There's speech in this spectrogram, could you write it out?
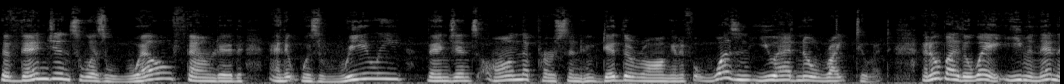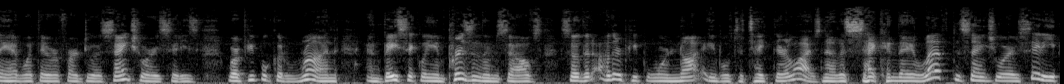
The vengeance was well founded and it was really vengeance on the person who did the wrong. And if it wasn't, you had no right to it. And oh, by the way, even then they had what they referred to as sanctuary cities where people could run and basically imprison themselves so that other people were not able to take their lives. Now, the second they left the sanctuary city,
